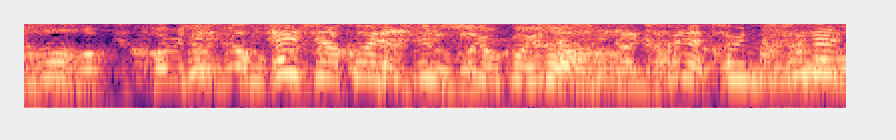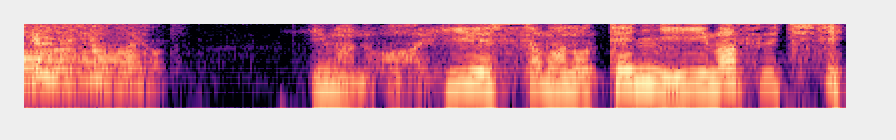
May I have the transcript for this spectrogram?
ああ神だ天使の声だ。天使の声だ。雷雷今のはイエス様の天にいます父。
